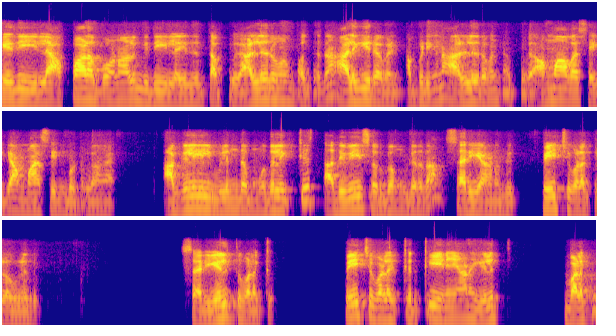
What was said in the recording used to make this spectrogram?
கெதி இல்லை அப்பால போனாலும் விதி இல்லை இது தப்பு. அள்ளுறவன் பக்கம் தான் அழுகிறவன். அப்படிங்கன்னா அள்ளுறவன் தப்பு. அமாவாசைக்கு அம்மாசின்னு போட்டிருக்காங்க. அகலியில் விழுந்த முதலைக்கு அதுவே சொர்க்கம்ங்கிறது தான் சரியானது. பேச்சு வழக்கில் உள்ளது. சரி எழுத்து வழக்கு. பேச்சு வழக்கிற்கு இணையான எழுத்து வழக்கு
